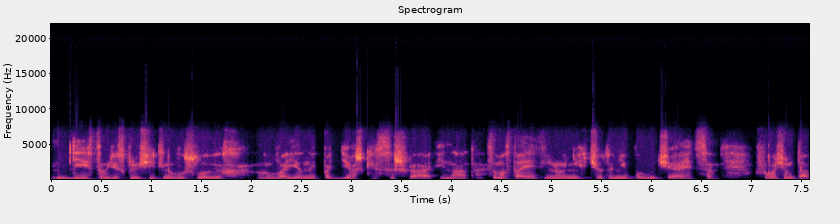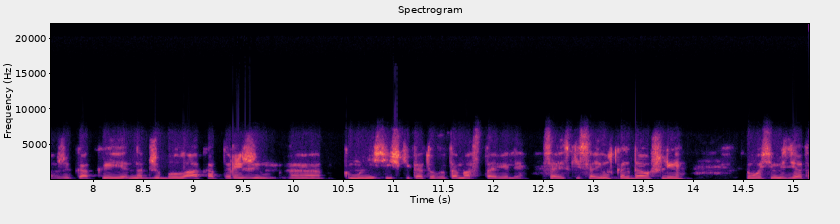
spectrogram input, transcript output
действовать исключительно в условиях военной поддержки США и НАТО. Самостоятельно у них что-то не получается. Впрочем, так же, как и на Джибулака, режим э, коммунистический, который там оставили Советский Союз, когда ушли, в 89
